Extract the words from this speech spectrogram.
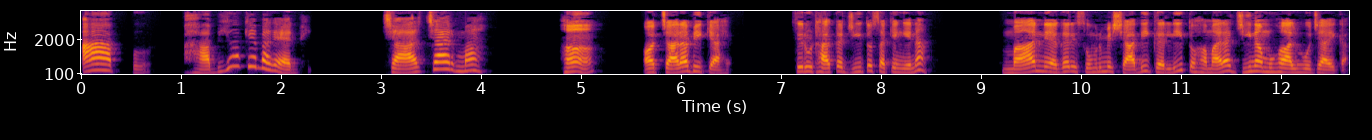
आप भाभीियों के बगैर भी? चार चार माह? हाँ और चारा भी क्या है? सिर उठाकर जी तो सकेंगे ना? माँ ने अगर इस उम्र में शादी कर ली तो हमारा जीना मुहाल हो जाएगा।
